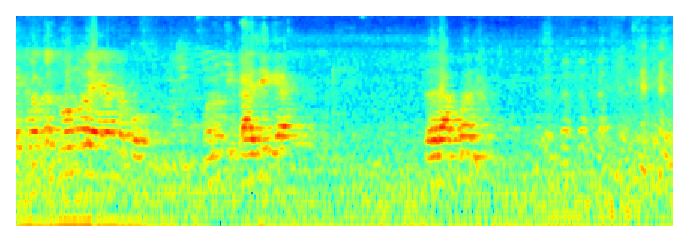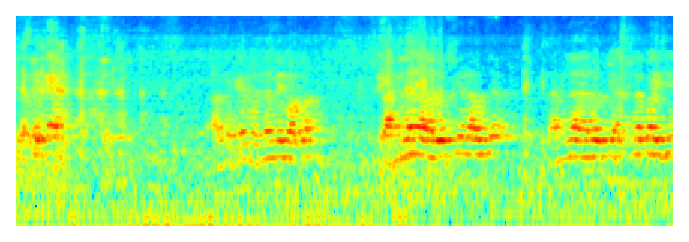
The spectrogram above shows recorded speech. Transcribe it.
एक वर तर दोन वर यायला नको. म्हणून ती काळजी घ्या. तर आपण असं काय? आता काय म्हणणार नाही बाबा. चांगलं आरोग्य राहू द्या. चांगलं आरोग्य असलं पाहिजे.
